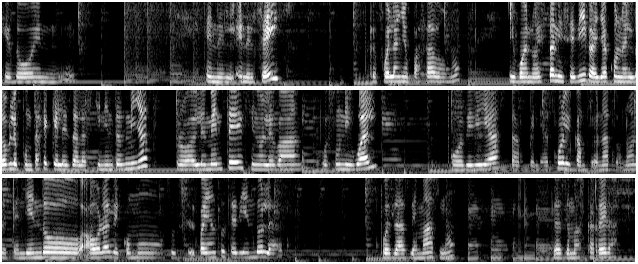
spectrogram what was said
quedó en, en, el, en el 6 que fue el año pasado, ¿no? Y bueno, esta ni se diga, ya con el doble puntaje que les da las 500 millas, probablemente si no le va pues un igual, podría hasta pelear por el campeonato, ¿no? Dependiendo ahora de cómo vayan sucediendo las, pues las demás, ¿no? Las demás carreras.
